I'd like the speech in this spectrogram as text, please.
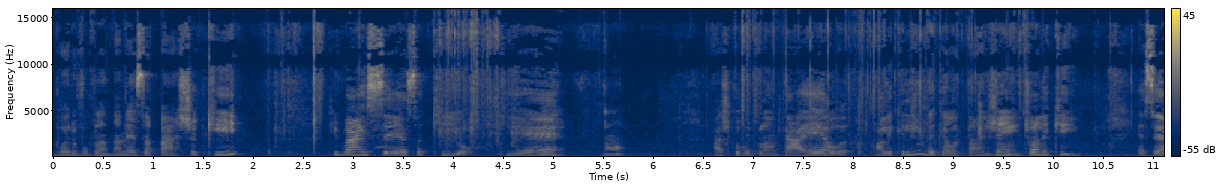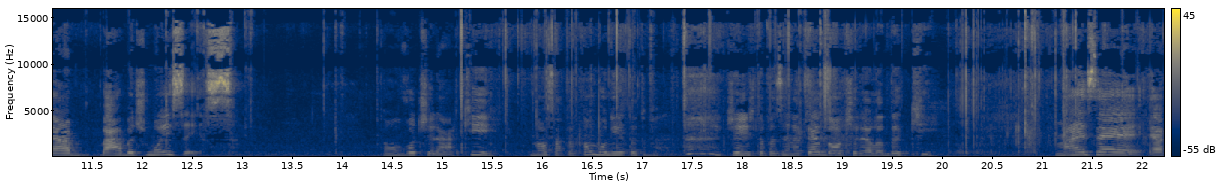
Agora eu vou plantar nessa parte aqui, que vai ser essa aqui, ó. Que é, ó, acho que eu vou plantar ela. Olha que linda que ela tá, gente. Olha aqui. Essa é a barba de Moisés. Então, eu vou tirar aqui nossa, ela tá tão bonita. Gente, tá fazendo até dó tirar ela daqui. Mas é, é,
